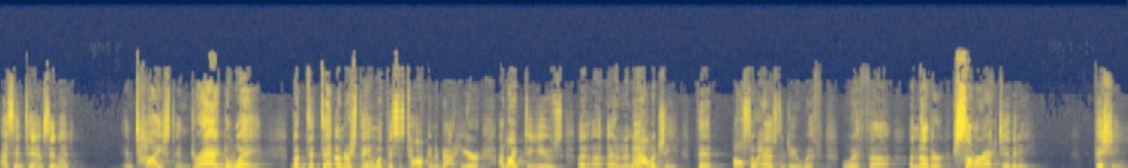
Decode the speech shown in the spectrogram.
that's intense, isn't it? Enticed and dragged away. But to, to, understand what this is talking about here, I'd like to use a, a, an analogy that also has to do with, with uh, another summer activity fishing.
